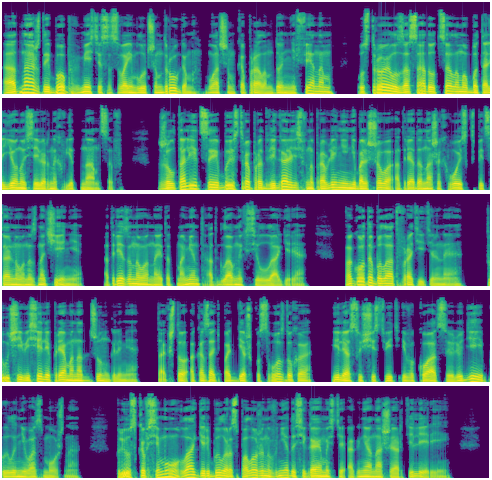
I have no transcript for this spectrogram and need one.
А однажды Боб вместе со своим лучшим другом, младшим капралом Донни Феном, устроил засаду целому батальону северных вьетнамцев – Желтолицы быстро продвигались в направлении небольшого отряда наших войск специального назначения, отрезанного на этот момент от главных сил лагеря. Погода была отвратительная. Тучи висели прямо над джунглями, так что оказать поддержку с воздуха или осуществить эвакуацию людей было невозможно. Плюс ко всему, лагерь был расположен вне досягаемости огня нашей артиллерии.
